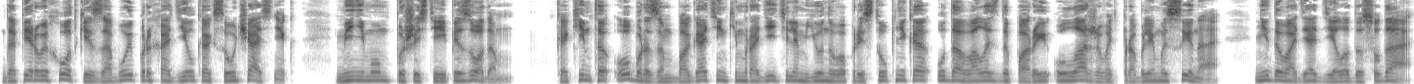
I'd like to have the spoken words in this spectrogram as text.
До первой ходки забой проходил как соучастник, минимум по шести эпизодам. Каким-то образом богатеньким родителям юного преступника удавалось до поры улаживать проблемы сына, не доводя дело до суда.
